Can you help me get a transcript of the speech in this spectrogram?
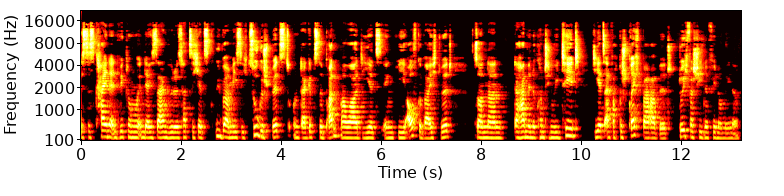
ist es keine Entwicklung, in der ich sagen würde, es hat sich jetzt übermäßig zugespitzt und da gibt es eine Brandmauer, die jetzt irgendwie aufgeweicht wird, sondern da haben wir eine Kontinuität, die jetzt einfach besprechbarer wird durch verschiedene Phänomene,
